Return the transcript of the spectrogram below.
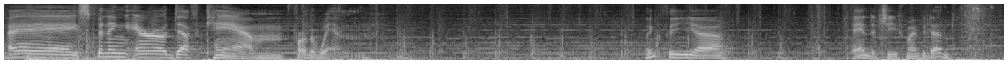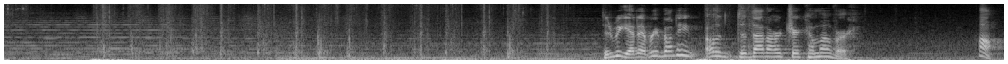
Hey, spinning arrow death cam for the win. I think the uh, bandit chief might be dead. Did we get everybody? Oh, did that archer come over? Oh.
